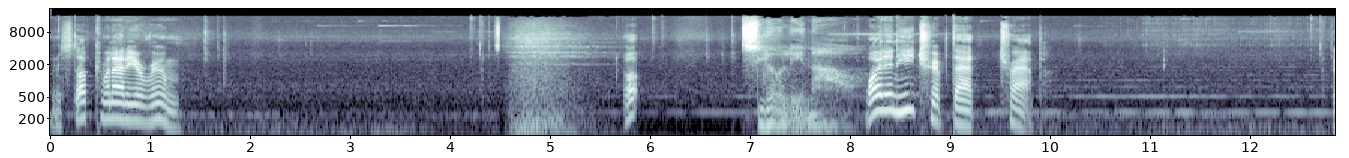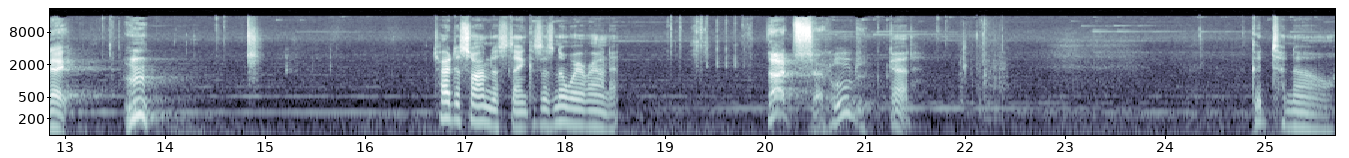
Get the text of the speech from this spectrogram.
And stop coming out of your room. Oh, Slowly now. why didn't he trip that trap? Hey, Hmm? Try to disarm this thing, because there's no way around it. That's settled. Good. Good to know.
